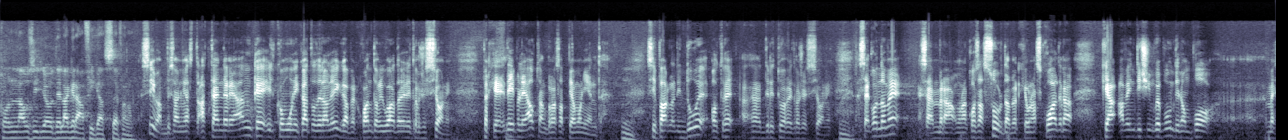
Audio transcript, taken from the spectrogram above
con l'ausilio della grafica Stefano? Sì, ma bisogna attendere anche il comunicato della Lega per quanto riguarda le retrocessioni perché sì. dei playout ancora sappiamo niente. Mm. Si parla di due o tre addirittura retrocessioni. Mm. Secondo me sembra una cosa assurda perché una squadra che ha 25 punti non può eh,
